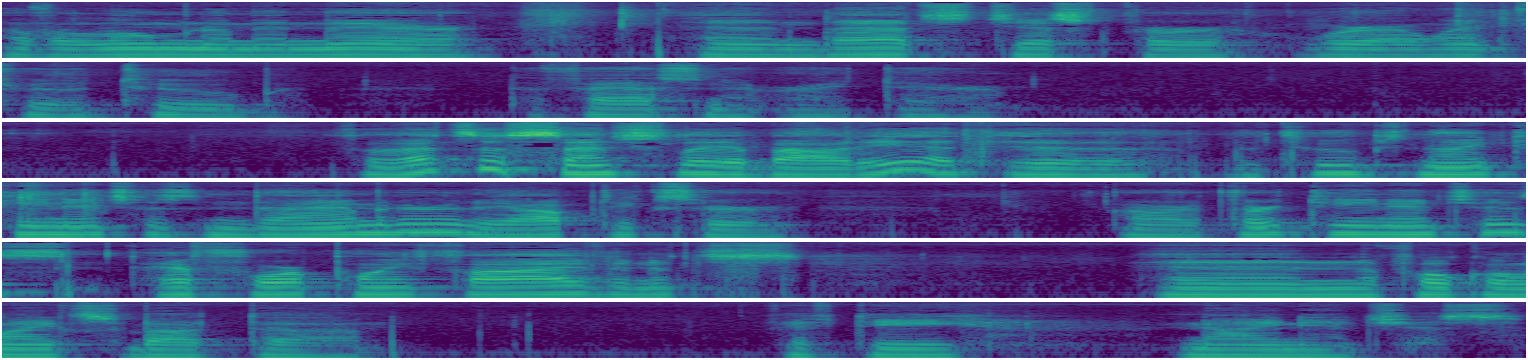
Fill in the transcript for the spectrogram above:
of aluminum in there and that's just for where I went through the tube to fasten it right there. So that's essentially about it. Uh, the tube's 19 inches in diameter. The optics are are 13 inches, f4.5, and it's and the focal length's about uh, 59 inches.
